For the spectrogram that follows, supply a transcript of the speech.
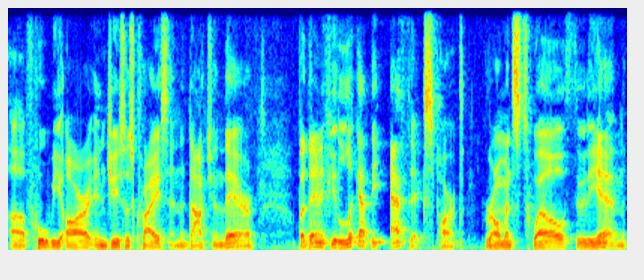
of who we are in Jesus Christ and the doctrine there. But then if you look at the ethics part, Romans 12 through the end,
